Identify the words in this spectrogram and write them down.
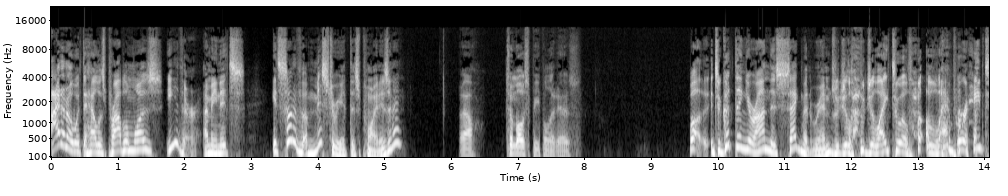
I don't know what the hell his problem was either. I mean, it's it's sort of a mystery at this point, isn't it? Well, to most people, it is. Well, it's a good thing you're on this segment, Rims. Would you would you like to elaborate?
